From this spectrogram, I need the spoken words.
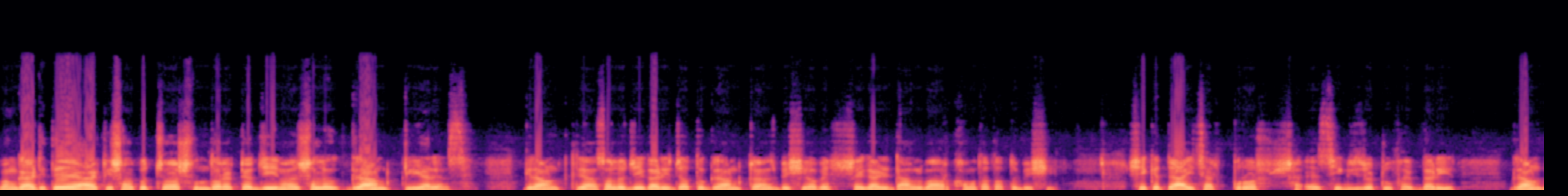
এবং গাড়িটিতে আরেকটি সর্বোচ্চ সুন্দর একটা জিনিস হলো গ্রাউন্ড ক্লিয়ারেন্স গ্রাউন্ড ক্লিয়ারেন্স হলো যে গাড়ির যত গ্রাউন্ড ক্লিয়ারেন্স বেশি হবে, সেই গাড়ির ডাল বাওয়ার ক্ষমতা তত বেশি। সেক্ষেত্রে Eicher pro six zero two five গাড়ির গ্রাউন্ড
